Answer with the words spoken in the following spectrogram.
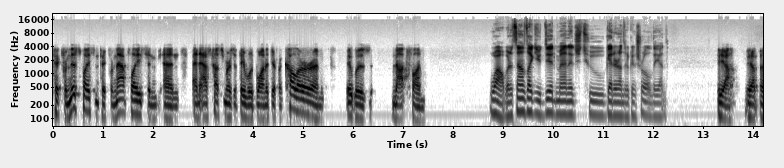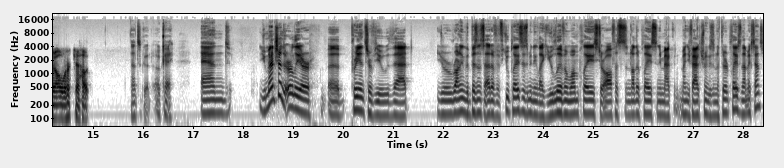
pick from this place and pick from that place and and and ask customers if they would want a different color and it was not fun. Wow, but it sounds like you did manage to get it under control in the end. Yeah, yeah, it all worked out. That's good. Okay. And you mentioned earlier, uh, pre interview, that you're running the business out of a few places, meaning like you live in one place, your office is another place, and your mac- manufacturing is in a third place. Does that make sense?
